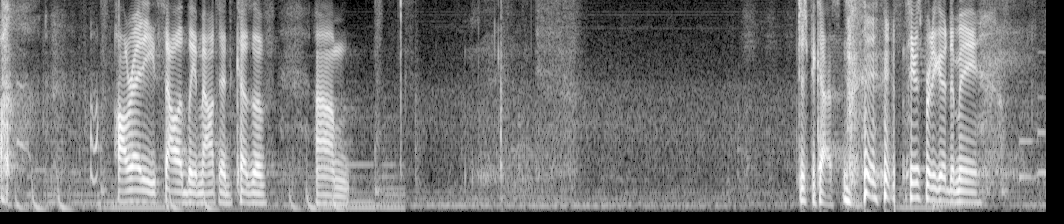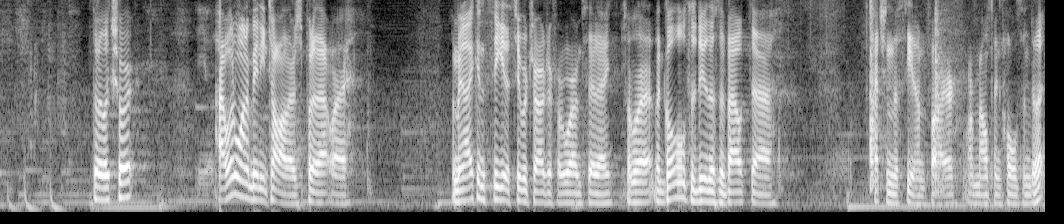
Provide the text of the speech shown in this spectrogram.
already solidly mounted because of um, just because. Seems pretty good to me. Do I look short? I wouldn't want to be any taller, just put it that way. I mean, I can see the supercharger from where I'm sitting. So uh, the goal is to do this without uh, catching the seat on fire or melting holes into it.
